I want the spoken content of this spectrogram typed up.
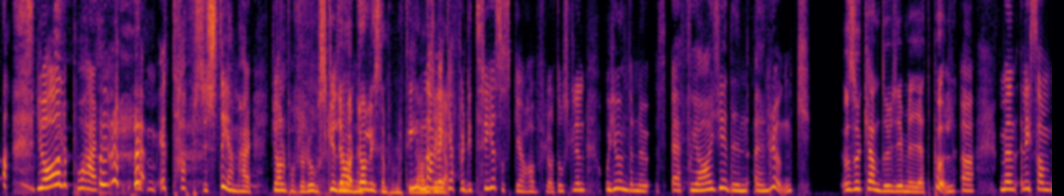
Jag håller på här, eh, ett tappsystem här. Jag håller på att förlora oskulden. Jag, jag lyssnar på Matilda Innan vecka 43 så ska jag ha förlorat oskulden och jag undrar nu, eh, får jag ge dig en, en runk? Och så kan du ge mig ett pull. Ja, men liksom,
